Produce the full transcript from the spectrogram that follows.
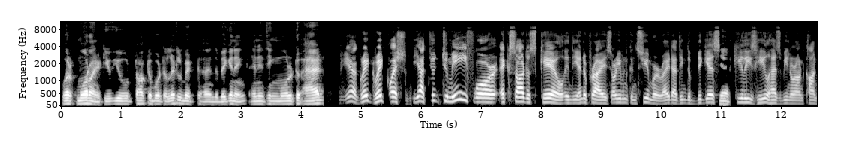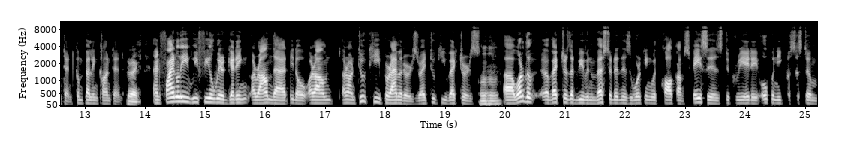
work more on it? You you talked about a little bit uh, in the beginning. Anything more to add Yeah, great, great question. Yeah, to, to me, for XR to scale in the enterprise or even consumer, right? I think the biggest yeah Achilles heel has been around content, compelling content. correct And finally, we feel we're getting around that, you know, around around two key parameters, right? Two key vectors. mm-hmm. Uh, one of the uh, vectors that we've invested in is working with Qualcomm Spaces to create a open ecosystem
